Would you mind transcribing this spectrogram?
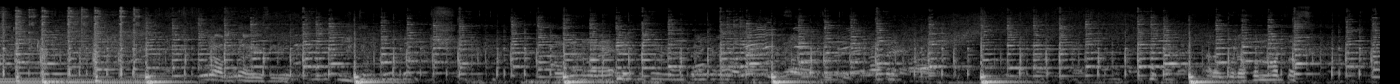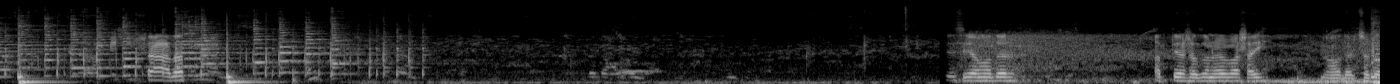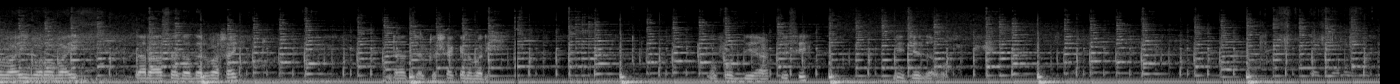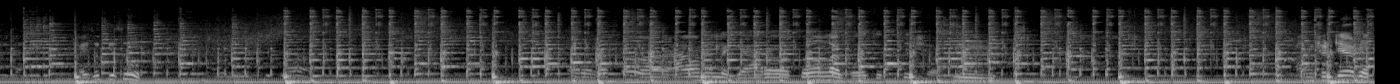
আমাদের আত্মীয় স্বজনের বাসায় আমাদের ছোট ভাই বড় ভাই যারা আছে তাদের বাসায়। এটা হচ্ছে একটা শেখের বাড়ি। উপর দিয়ে হাঁটতেছি নিচে যাব। কিছু? লাগবে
